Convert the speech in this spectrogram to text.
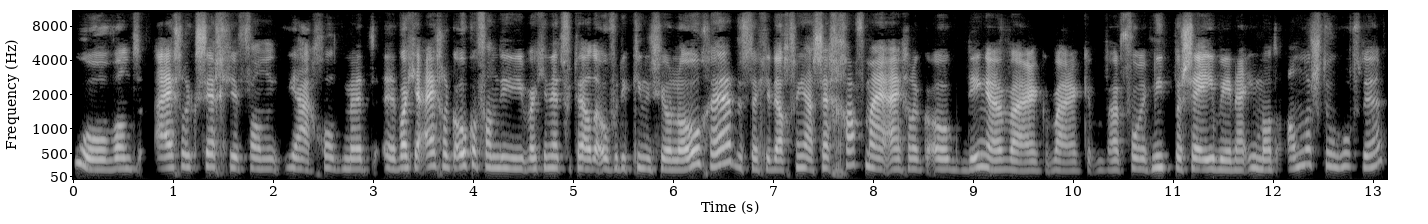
cool. Want eigenlijk zeg je van, ja, god, met eh, wat je eigenlijk ook al van die, wat je net vertelde over die kinesioloog, hè? Dus dat je dacht van, ja, zij gaf mij eigenlijk ook dingen waar ik, waar ik, waarvoor ik niet per se weer naar iemand anders toe hoefde.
